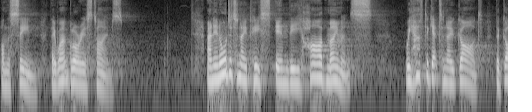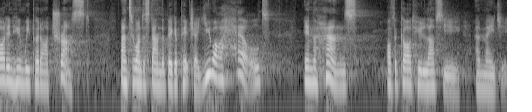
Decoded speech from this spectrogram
on the scene. They weren't glorious times. And in order to know peace in the hard moments, we have to get to know God, the God in whom we put our trust, and to understand the bigger picture. You are held in the hands of the God who loves you and made you.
